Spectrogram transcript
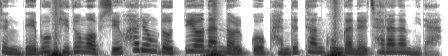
층 내부 기둥 없이 활용도 뛰어난 넓고 반듯한 공간을 자랑합니다.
